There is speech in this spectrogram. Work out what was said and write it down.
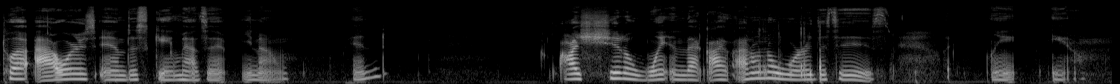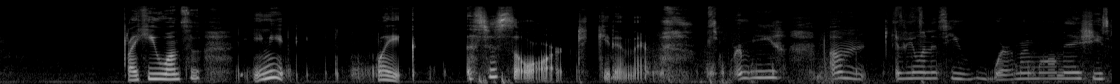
12 hours and this game hasn't, you know, ended. I should have went in that guy. I don't know where this is. Like, like, yeah. Like he wants to. You need. Like, it's just so hard to get in there. For me, um, if you want to see where my mom is, she's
